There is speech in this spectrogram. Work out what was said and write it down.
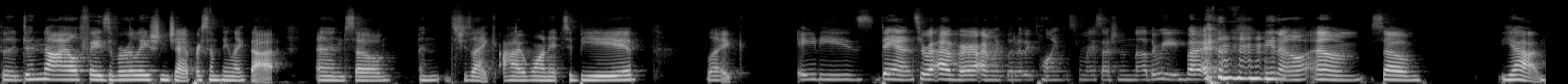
the denial phase of a relationship or something like that and so and she's like i want it to be like 80s dance or whatever. I'm like literally pulling this for my session the other week, but you know, um, so yeah.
